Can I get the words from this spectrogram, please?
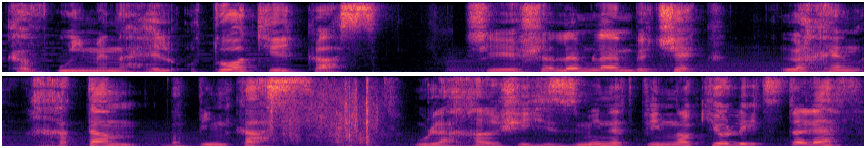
קבעו עם מנהל אותו הקרקס שישלם להם בצ'ק, לכן חתם בפנקס. ולאחר שהזמין את פינוקיו להצטרף,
